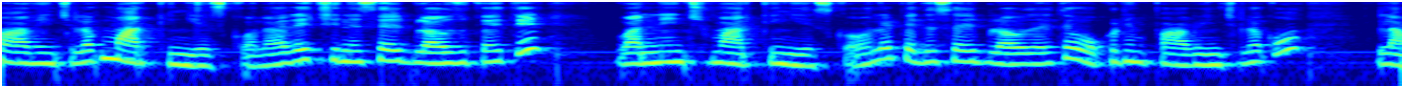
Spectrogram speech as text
పావించులకు మార్కింగ్ చేసుకోవాలి. అదే చిన్న సైజ్ బ్లౌజ్కి అయితే వన్ ఇంచ్ మార్కింగ్ చేసుకోవాలి. పెద్ద సైజ్ బ్లౌజ్ అయితే ఒకటి పావించులకు ఇలా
